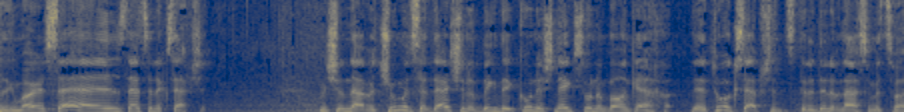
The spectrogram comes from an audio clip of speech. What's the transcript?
So the Gemara says that's an exception. We shouldn't have a chuma sadesh and a big dekuna snake soon and bon There are two exceptions to the din of nasa mitzvah.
